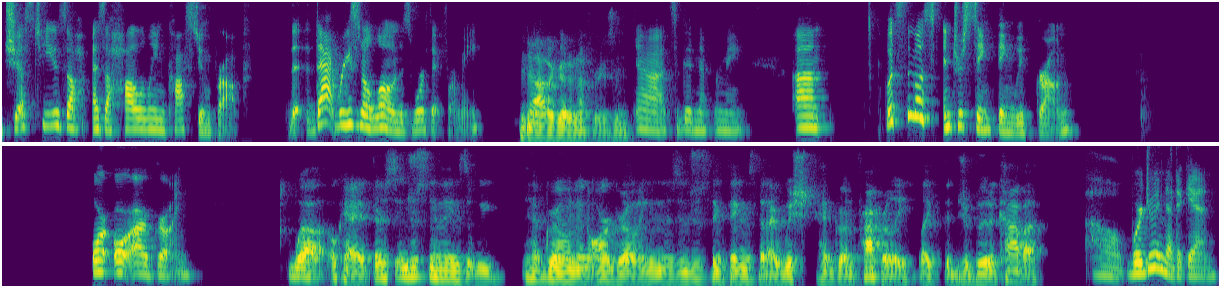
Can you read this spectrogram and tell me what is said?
just to use a, as a Halloween costume prop. Th- that reason alone is worth it for me. Not a good enough reason. Yeah, it's a good enough for me. Um, what's the most interesting thing we've grown or or are growing? Well, okay. There's interesting things that we have grown and are growing, and there's interesting things that I wish had grown properly, like the jabuticaba. Oh, we're doing that again.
